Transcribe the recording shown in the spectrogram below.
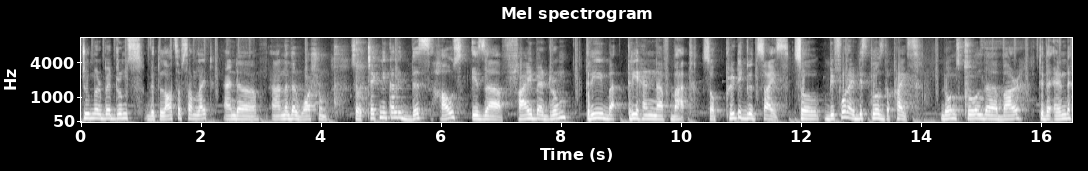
two more bedrooms with lots of sunlight and uh, another washroom so technically this house is a five bedroom three three and a half bath. So pretty good size. So before i disclose the price don't scroll the bar to the end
